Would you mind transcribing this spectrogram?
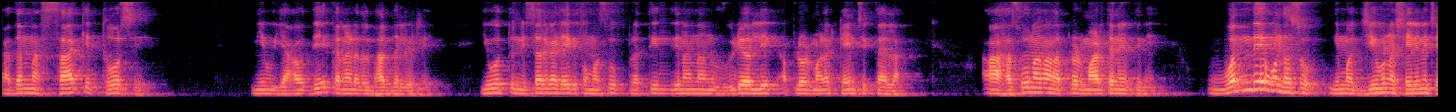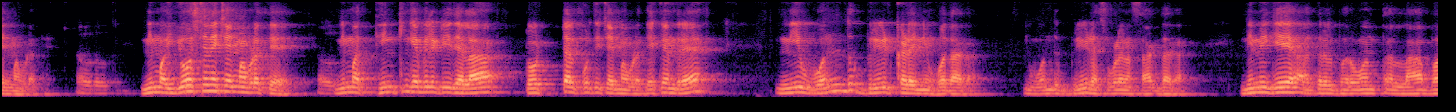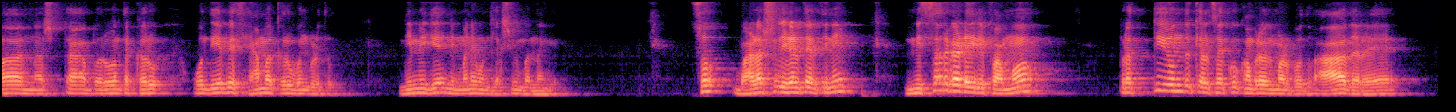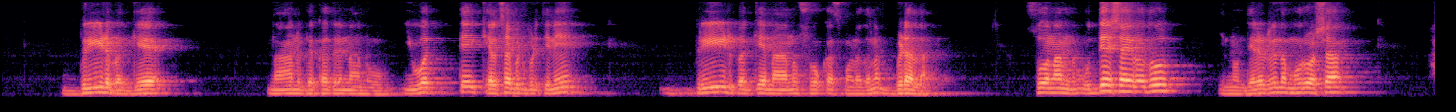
ಅದನ್ನ ಸಾಕಿ ತೋರಿಸಿ. ನೀವು ಯಾವುದೇ ಕನ್ನಡದ ಭಾಗದಲ್ಲಿ ಇರಲಿ. ಇವತ್ತು ನಿಸರ್ಗ ಡೈರಿ ಫಾರ್ಮ್ ಹಸು ಪ್ರತಿದಿನ ನಾನು ವಿಡಿಯೋಲ್ಲಿ ಅಪ್ಲೋಡ್ ಮಾಡೋಕೆ ಟೈಮ್ ಸಿಗ್ತಾ ಇಲ್ಲ. ಆ ಹಸುನ ನಾನು ಅಪ್ಲೋಡ್ ಮಾಡ್ತಾನೆ ಇರ್ತೀನಿ. ಒಂದೇ ಒಂದು ಹಸು ನಿಮ್ಮ ಜೀವನ ಶೈಲಿನೇ ಚೇಂಜ್ ಮಾಡಿಬಿಡತ್ತೆ. ನಿಮ್ಮ ಯೋಚನೆ ಚೇಂಜ್ ಮಾಡಿಬಿಡತ್ತೆ. ನಿಮ್ಮ ಥಿಂಕಿಂಗ್ ಎಬಿಲಿಟಿ ಇದೆಯಲ್ಲ ಟೋಟಲ್ ಪೂರ್ತಿ ಚೇಂಜ್ ಮಾಡಿಬಿಡುತ್ತೆ. ಯಾಕೆಂದರೆ ನೀವು ಒಂದು ಬ್ರೀಡ್ ಕಡೆ ನೀವು ಹೋದಾಗ, ನೀವು ಒಂದು ಬ್ರೀಡ್ ಹಸುಗಳನ್ನು ಸಾಕಿದಾಗ, ನಿಮಗೆ ಅದರಲ್ಲಿ ಬರುವಂಥ ಲಾಭ, ನಷ್ಟ, ಬರುವಂಥ ಕರು, ಒಂದು ಎ ಬಿ ಎಸ್ ಹ್ಯಾಮರ್ ಕರು ಬಂದ್ಬಿಡ್ತು. ನಿಮಗೆ ನಿಮ್ಮ ಮನೆ ಒಂದು ಲಕ್ಷ್ಮಿ ಬಂದಂಗೆ. ಸೊ ಭಾಳಷ್ಟು ಹೇಳ್ತಾ ಇರ್ತೀನಿ, ನಿಸರ್ಗ ಡೈರಿ ಫಾರ್ಮು ಪ್ರತಿಯೊಂದು ಕೆಲಸಕ್ಕೂ ಕಾಂಪ್ರಮೈಸ್ ಮಾಡ್ಬೋದು. ಆದರೆ ಬ್ರೀಡ್ ಬಗ್ಗೆ ನಾನು ಬೇಕಾದರೆ ನಾನು ಇವತ್ತೇ ಕೆಲಸ ಬಿಟ್ಬಿಡ್ತೀನಿ. ಬ್ರೀಡ್ ಬಗ್ಗೆ ನಾನು ಫೋಕಸ್ ಮಾಡೋದನ್ನು ಬಿಡಲ್ಲ. ಸೊ ನನ್ನ ಉದ್ದೇಶ ಇರೋದು ಇನ್ನೊಂದು ಎರಡರಿಂದ ಮೂರು ವರ್ಷ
